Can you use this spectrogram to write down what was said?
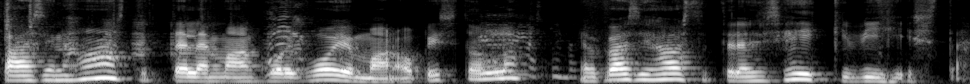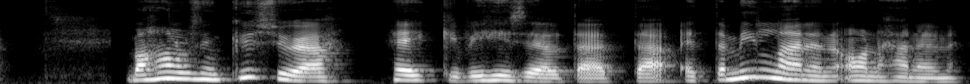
pääsin haastattelemaan, kun olin Voimaan opistolla. Ja pääsin haastattelemaan siis Heikki Vihistä. Mä halusin kysyä Heikki Vihiseltä, että, että millainen on hänen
